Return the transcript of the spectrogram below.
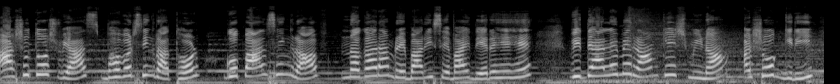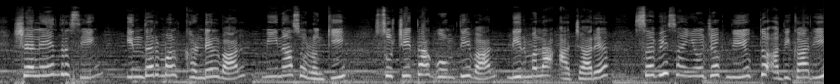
आशुतोष व्यास, भवर सिंह राठौड़ गोपाल सिंह राव, नगाराम रेबारी सेवाएँ दे रहे हैं। विद्यालय में रामकेश मीणा, अशोक गिरी, शैलेंद्र सिंह, इंदरमल खंडेलवाल, मीना सोलंकी, सुचिता गोमतीवाल, निर्मला आचार्य, सभी संयोजक नियुक्त अधिकारी,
